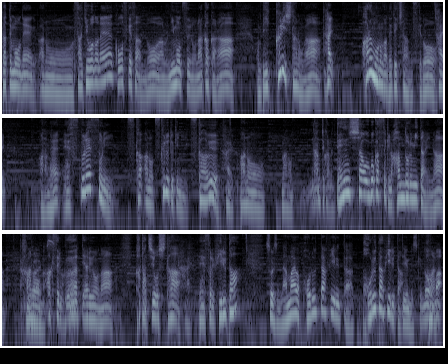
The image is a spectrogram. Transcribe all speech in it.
だってもうね、あのー先ほどね康介さんのあの荷物の中からびっくりしたのがはい。あるものが出てきたんですけど、はいあのねエスプレッソに使あの作る時に使うはい。あの,、まあ、あのなんていうかな電車を動かす時のハンドルみたいなあのアクセルグーってやるような形をした、はい。えーそれフィルター？そうですね。名前はポルタフィルター。っポルタフィルター。ていうんですけど、はい。まあ、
